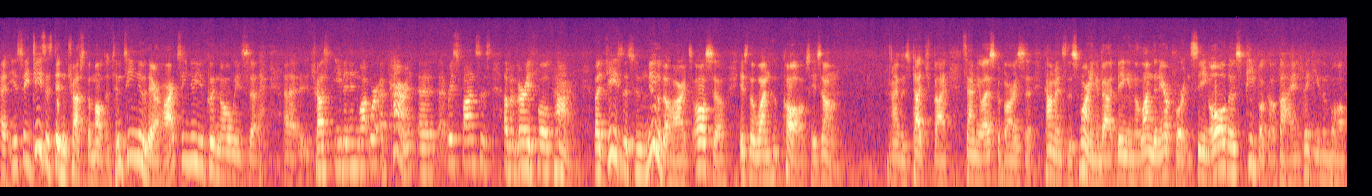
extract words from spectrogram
Uh, you see, Jesus didn't trust the multitudes. He knew their hearts. He knew you couldn't always uh, uh, trust even in what were apparent uh, responses of a very full time. But Jesus, who knew the hearts, also is the one who calls his own. I was touched by Samuel Escobar's uh, comments this morning about being in the London airport and seeing all those people go by and thinking of them all.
